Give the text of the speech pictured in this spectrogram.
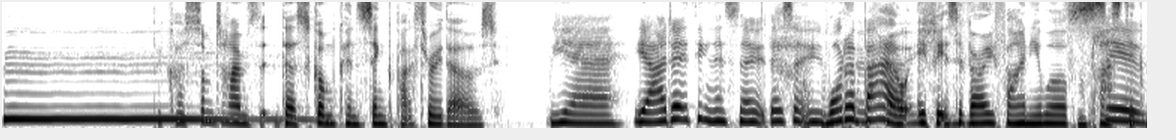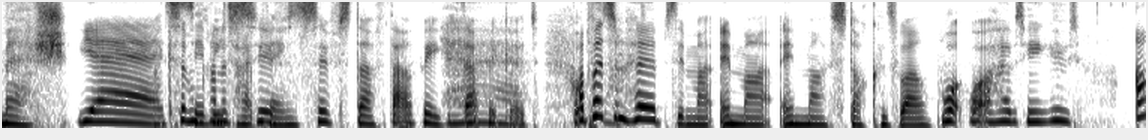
Mm, Because sometimes the- the scum can sink back through those. Yeah, yeah. I don't think there's no. There's no. What about if it's a very finely woven plastic Sieve. mesh? Yeah, like some kind of type sieve, thing? sieve stuff. That would be that'd be Yeah. good. I'll put some herbs in my in my in my stock as well. What what herbs do you use? Uh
